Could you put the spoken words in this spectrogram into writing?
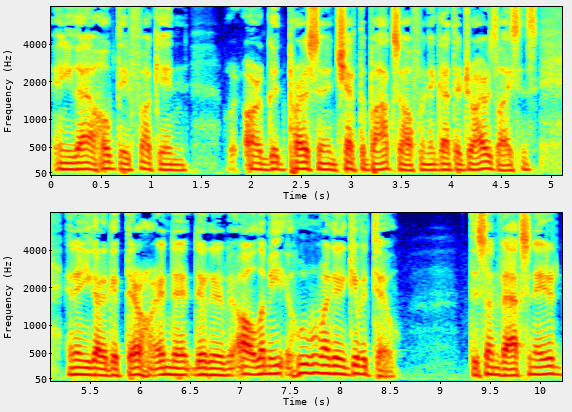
and you gotta hope they fucking are a good person and check the box off when they got their driver's license, and then you got to get their and they're, they're going to oh let me who am I going to give it to, this unvaccinated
